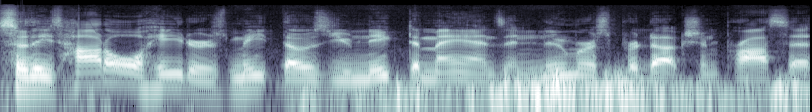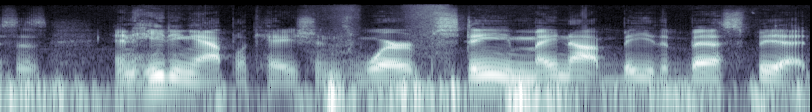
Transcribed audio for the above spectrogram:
So these hot oil heaters meet those unique demands in numerous production processes and heating applications where steam may not be the best fit.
